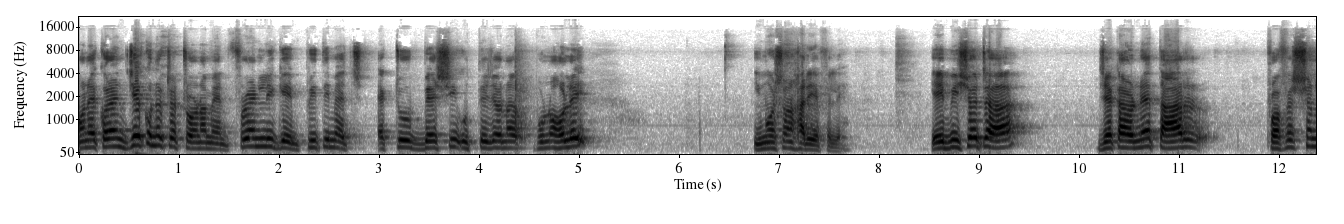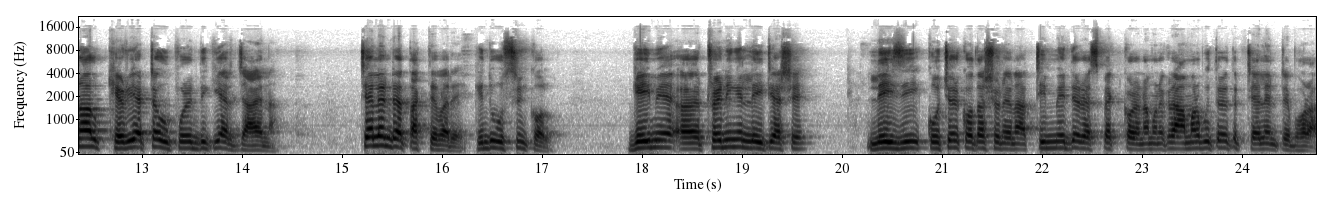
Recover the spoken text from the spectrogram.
মনে করেন যে কোনো একটা টুর্নামেন্ট ফ্রেন্ডলি গেম প্রীতি ম্যাচ একটু বেশি উত্তেজনাপূর্ণ হলেই ইমোশন হারিয়ে ফেলে। এই বিষয়টা যে কারণে তার প্রফেশনাল ক্যারিয়ারটা উপরের দিকে আর যায় না। চ্যালেঞ্জার থাকতে পারে, কিন্তু উশৃঙ্খল। গেমে ট্রেনিংয়ে লেটে আসে লেজি কোচের কথা শোনে না টিমমেটদের রেসপেক্ট করে না। মনে করে আমার ভিতরে তো ট্যালেন্টে ভরা,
